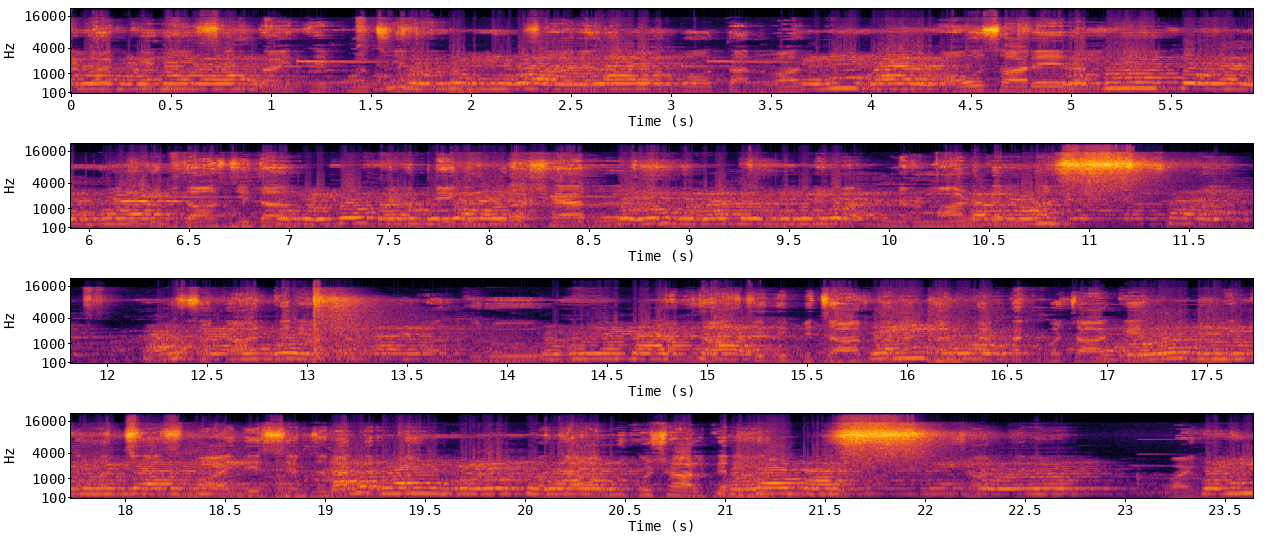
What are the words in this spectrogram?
ਇਲਾਕੇ ਦੀ ਸੰਗਤਾਂ ਇੱਥੇ ਪਹੁੰਚੀਆਂ। ਸਾਰਿਆਂ ਦਾ ਬਹੁਤ ਬਹੁਤ ਧੰਨਵਾਦ। ਆਓ ਸਾਰੇ ਰਵਿਦਾਸ ਜੀ ਦਾ ਬੇਗਮਪੁਰਾ ਸ਼ਹਿਰ ਨਿਰਮਾਣ ਕਰਨ ਦਾ। ਉਹ ਸਾਕਾਰ ਕਰੇ ਔਰ ਗੁਰੂ ਰਵਿਦਾਸ ਜੀ ਦੀ ਵਿਚਾਰਧਾਰਾ ਘਰ ਘਰ ਤੱਕ ਪਹੁੰਚਾ ਕੇ ਇੱਕ ਅੱਛੇ ਸਮਾਜ ਦੀ ਸਿਰਜਣਾ ਕਰਕੇ ਪੰਜਾਬ ਨੂੰ ਖੁਸ਼ਹਾਲ ਕਰੀਏ ਵਾਹਿਗੁਰੂ।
